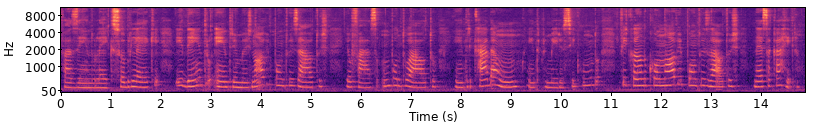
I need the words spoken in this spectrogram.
fazendo leque sobre leque e dentro entre os meus nove pontos altos eu faço um ponto alto entre cada um, entre o primeiro e o segundo, ficando com nove pontos altos nessa carreira.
